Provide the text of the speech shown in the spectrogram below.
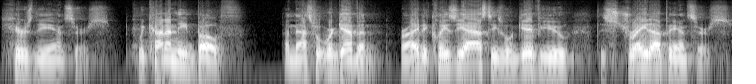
here's the answers. We kind of need both, and that's what we're given, right? Ecclesiastes will give you the straight up answers.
